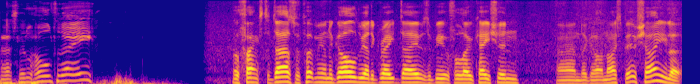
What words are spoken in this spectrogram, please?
Nice little hole today. Well, thanks to Daz for putting me on the gold. We had a great day. It was a beautiful location, and I got a nice bit of shiny look.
